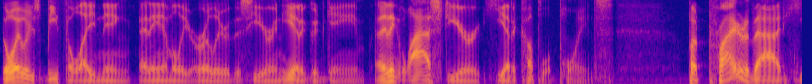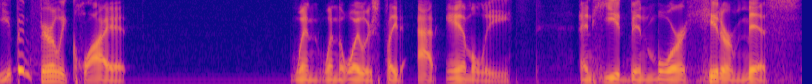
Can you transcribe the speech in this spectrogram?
The Oilers beat the Lightning at Amalie earlier this year, and he had a good game. And I think last year he had a couple of points. But prior to that, he had been fairly quiet when when the Oilers played at Amalie, and he had been more hit or miss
